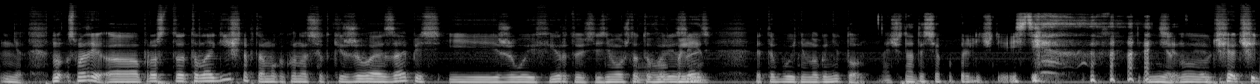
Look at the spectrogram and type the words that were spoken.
Нет. Ну, смотри, э, просто это логично, потому как у нас все-таки живая запись и живой эфир, то есть из него что-то О, вырезать, блин. это будет немного не то. Значит, надо себя поприличнее вести. Нет, ну, че- че-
